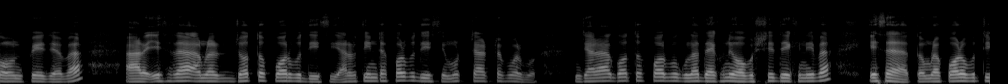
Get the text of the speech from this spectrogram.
কমন পেয়ে যাবা। আর এছাড়া আমরা যত পর্ব দিয়েছি আরও তিনটা পর্ব দিয়েছি, মোট চারটা পর্ব। যারা গত পর্বগুলো দেখনি অবশ্যই দেখে নিবা। এছাড়া তোমরা পরবর্তী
